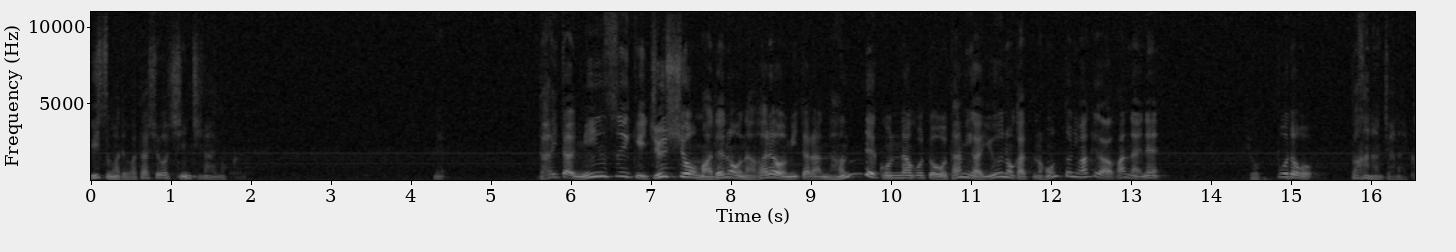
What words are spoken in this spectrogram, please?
いつまで私を信じないのか、大体民数記10章までの流れを見たらなんでこんなことを民が言うのかっていうのは本当に訳が分かんないね。よっぽどバカなんじゃないか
